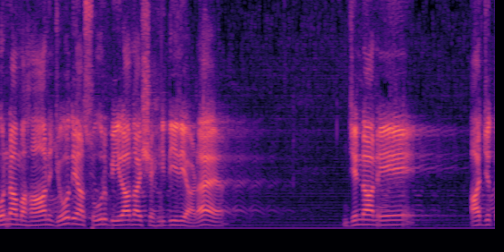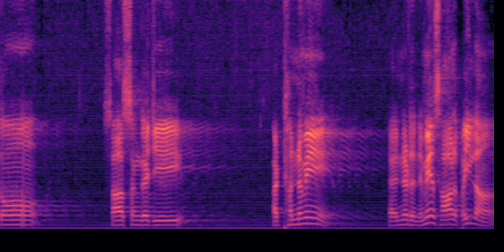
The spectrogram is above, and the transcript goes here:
ਉਹਨਾਂ ਮਹਾਨ ਯੋਧਿਆਂ, ਸੂਰਬੀਰਾਂ ਦਾ ਸ਼ਹੀਦੀ ਦਿਹਾੜਾ ਹੈ, ਜਿਨ੍ਹਾਂ ਨੇ ਅੱਜ ਤੋਂ ਸਾਧ ਸੰਗਤ ਜੀ 98 ਅ, 99 ਸਾਲ ਪਹਿਲਾਂ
